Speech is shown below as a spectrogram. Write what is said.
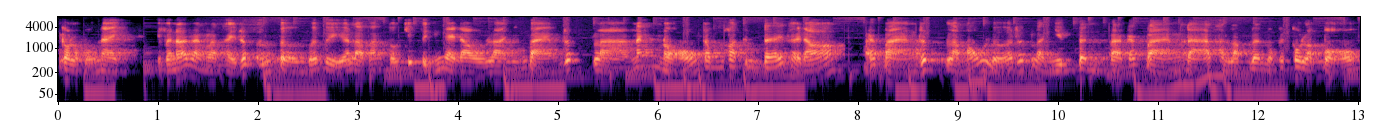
câu lạc bộ này. Thì phải nói rằng là thầy rất ấn tượng bởi vì là ban tổ chức từ những ngày đầu là những bạn rất là năng nổ trong khoa kinh tế thời đó. Các bạn rất là máu lửa rất là nhiệt tình và các bạn đã thành lập lên một cái câu lạc bộ.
